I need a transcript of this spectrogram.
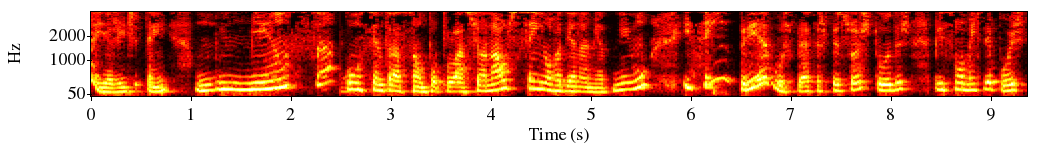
aí a gente tem uma imensa concentração populacional sem ordenamento nenhum e sem empregos para essas pessoas todas, principalmente depois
